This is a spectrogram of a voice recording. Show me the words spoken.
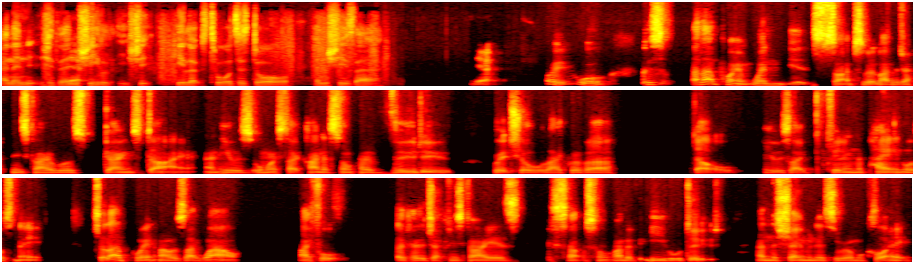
and then she, then Yeah. she she he looks towards his door and she's there. Yeah, Wait, well, because at that point, when it started to look like the Japanese guy was going to die, and he was almost like kind of some kind of voodoo ritual, like with a doll, he was like feeling the pain, wasn't he? So at that point, I was like, wow. I thought, okay, the Japanese guy is some, some kind of evil dude, and the shaman is the real McCoy.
